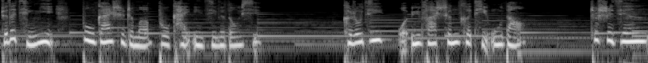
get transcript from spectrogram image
觉得情谊不该是这么不堪一击的东西。可如今，我愈发深刻体悟到，这世间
